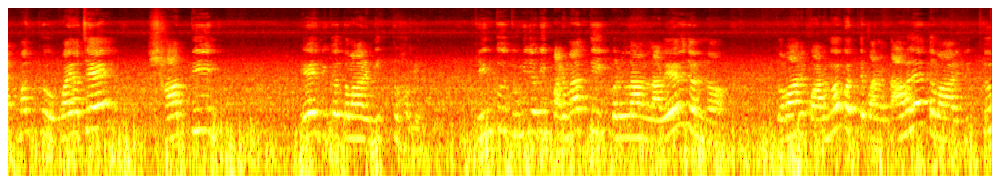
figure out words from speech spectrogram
একমাত্র উপায় আছে সাত দিন এর ভিতরে তোমার মৃত্যু হবে। কিন্তু তুমি যদি পারমাত্মিক কল্যাণ লাভের জন্য তোমার কর্ম করতে পারো, তাহলে তোমার মৃত্যু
